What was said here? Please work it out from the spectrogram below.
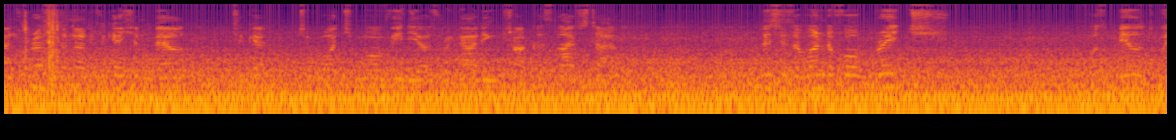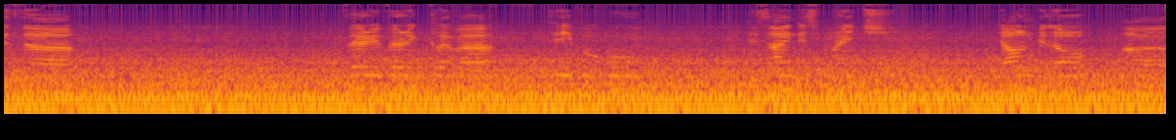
and press the notification bell to get to watch more videos regarding truckers lifestyle. This is a wonderful bridge. Was built with uh, very, very clever people who designed this bridge down below uh,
